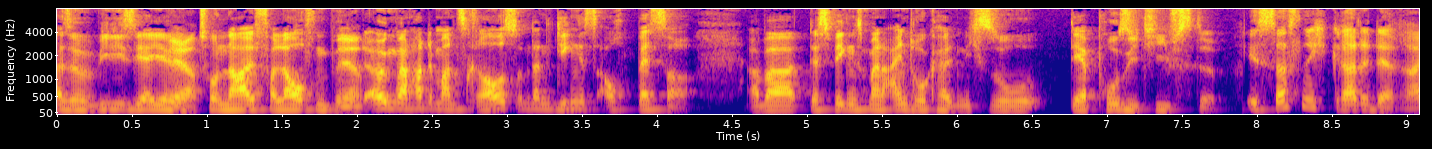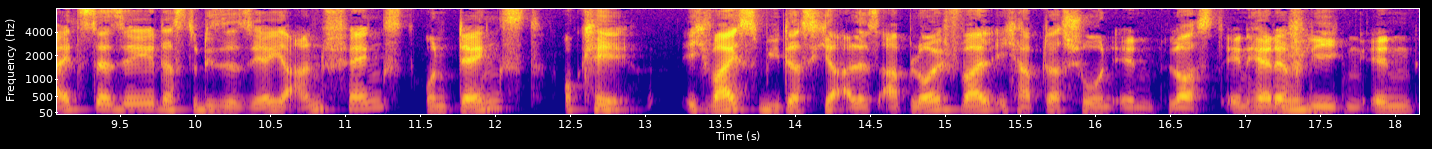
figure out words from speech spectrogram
also wie die Serie ja. tonal verlaufen will. Ja. Und irgendwann hatte man es raus und dann ging es auch besser. Aber deswegen ist mein Eindruck halt nicht so der positivste. Ist das nicht gerade der Reiz der Serie, dass du diese Serie anfängst und denkst, okay, ich weiß, wie das hier alles abläuft, weil ich habe das schon in Lost, in Herr der mhm. Fliegen, in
